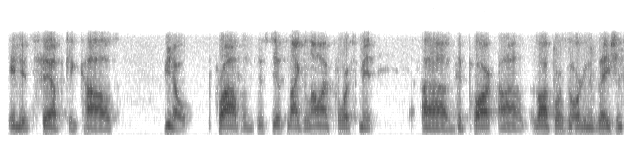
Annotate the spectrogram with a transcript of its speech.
in itself can cause you know problems. It's just like law enforcement uh, depart uh, law enforcement organizations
